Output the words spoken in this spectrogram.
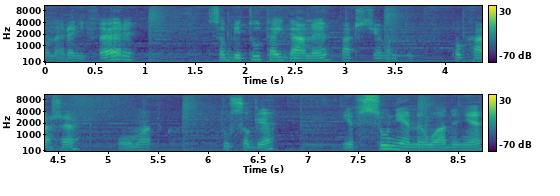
one, renifery. Sobie tutaj damy. Patrzcie, ja wam tu pokażę. O matko. Tu sobie je wsuniemy ładnie.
